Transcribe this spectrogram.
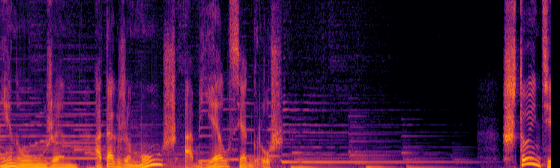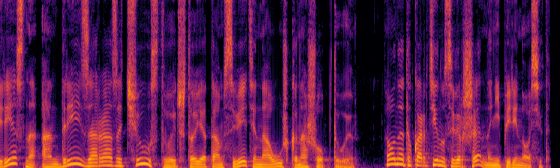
не нужен, а также муж объелся груш. Что интересно, Андрей, зараза, чувствует, что я там Свете на ушко нашептываю – он эту картину совершенно не переносит.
